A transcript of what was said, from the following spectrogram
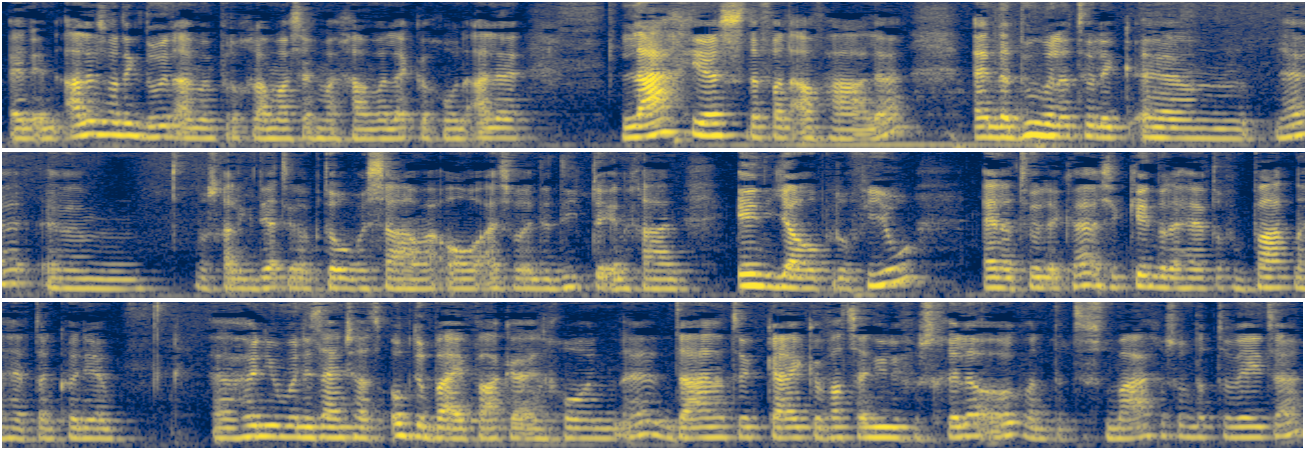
En in alles wat ik doe in mijn programma, zeg maar, gaan we lekker gewoon alle laagjes ervan afhalen. En dat doen we natuurlijk um, hè, um, waarschijnlijk 13 oktober samen al als we in de diepte ingaan in jouw profiel. En natuurlijk, hè, als je kinderen hebt of een partner hebt, dan kun je hun human design charts ook erbij pakken. En gewoon daar natuurlijk kijken wat zijn jullie verschillen ook. Want het is magisch om dat te weten.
